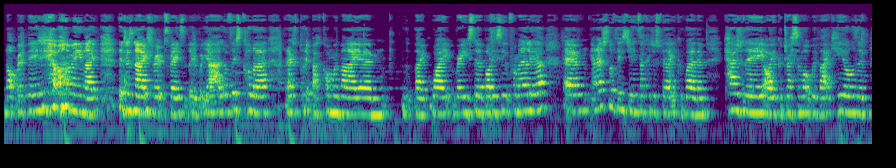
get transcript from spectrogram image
not rippy you know what I mean? Like they're just nice rips basically. But yeah I love this colour and I just put it back on with my um like white racer bodysuit from earlier. Um, and I just love these jeans like I just feel like you could wear them casually or you could dress them up with like heels and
